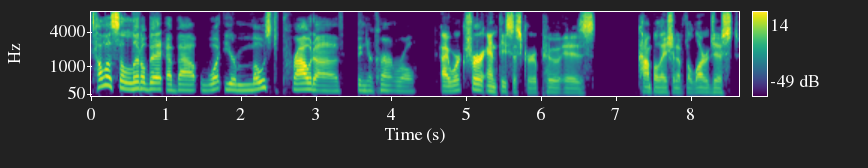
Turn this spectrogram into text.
tell us a little bit about what you're most proud of in your current role. I work for Anthesis Group, who is a compilation of the largest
